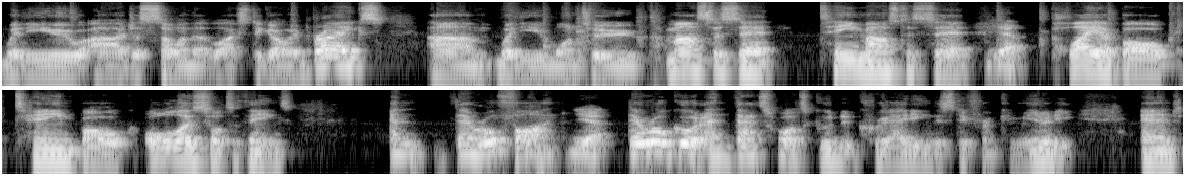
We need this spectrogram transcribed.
whether you are just someone that likes to go in breaks, um, whether you want to master set, team master set, Yeah. player bulk, team bulk, all those sorts of things. And they're all fine. Yeah. They're all good. And that's what's good at creating this different community. And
